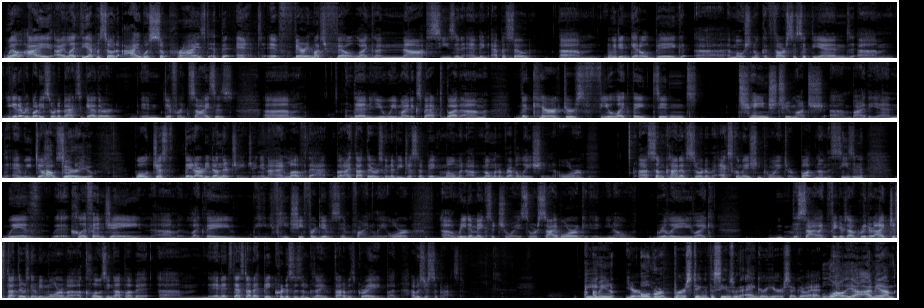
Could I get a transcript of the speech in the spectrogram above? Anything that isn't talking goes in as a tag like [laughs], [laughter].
Well, I I like the episode. I was surprised at the end. It very much felt like a not season ending episode. Um, We didn't get a big uh, emotional catharsis at the end. Um, you get everybody sort of back together in different sizes um, than you we might expect, but um, the characters feel like they didn't change too much um, by the end, and we don't. How dare of- you? well, just they'd already done their changing, and I, I love that. But I thought there was going to be just a big moment, a moment of revelation, or uh, some kind of sort of exclamation point or button on the season with uh, Cliff and Jane. Um, like they, he, she forgives him finally, or uh, Rita makes a choice, or Cyborg, you know, really like decide like figures out Gritter. I just thought there was going to be more of a, a closing up of it, um, and it's that's not a big criticism because I thought it was great, but I was just surprised. Pete, I mean, you're, over- you're bursting at the seams with anger here, so go ahead. Well, yeah. I mean, I'm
